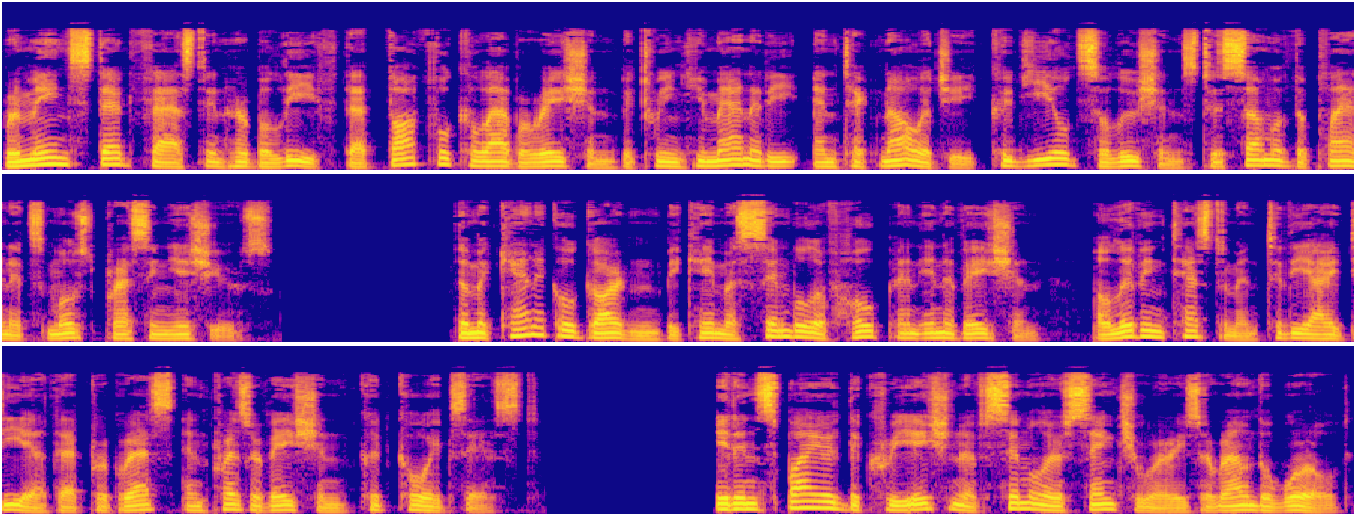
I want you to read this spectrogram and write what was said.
remained steadfast in her belief that thoughtful collaboration between humanity and technology could yield solutions to some of the planet's most pressing issues. The mechanical garden became a symbol of hope and innovation, a living testament to the idea that progress and preservation could coexist. It inspired the creation of similar sanctuaries around the world,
